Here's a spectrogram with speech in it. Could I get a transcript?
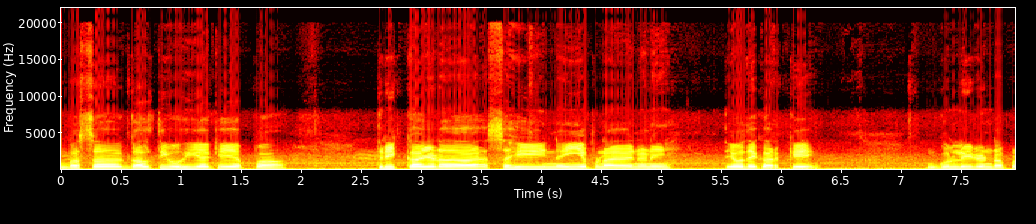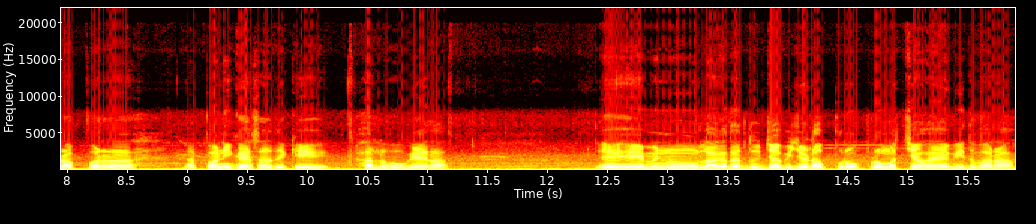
ਬਸ ਗਲਤੀ ਉਹੀ ਹੈ ਕਿ ਆਪਾਂ ਤਰੀਕਾ ਜਿਹੜਾ ਸਹੀ ਨਹੀਂ ਅਪਣਾਇਆ ਇਹਨਾਂ ਨੇ, ਤੇ ਉਹਦੇ ਕਰਕੇ ਗੁੱਲੀ ਡੰਡਾ ਪ੍ਰੋਪਰ ਆਪਾਂ ਨਹੀਂ ਕਹਿ ਸਕਦੇ ਕਿ ਹੱਲ ਹੋ ਗਿਆ ਇਹਦਾ। ਤੇ ਇਹ ਮੈਨੂੰ ਲੱਗਦਾ ਦੂਜਾ ਵੀ ਜਿਹੜਾ ਉੱਪਰੋਂ ਉੱਪਰੋਂ ਮੱਚਿਆ ਹੋਇਆ ਇਹ ਵੀ ਦੁਬਾਰਾ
